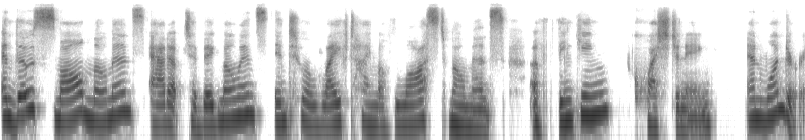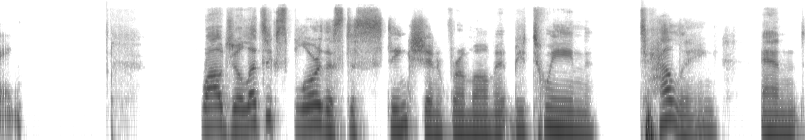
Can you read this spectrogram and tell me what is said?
And those small moments add up to big moments into a lifetime of lost moments of thinking, questioning, and wondering. Wow, Jill, let's explore this distinction for a moment between telling and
